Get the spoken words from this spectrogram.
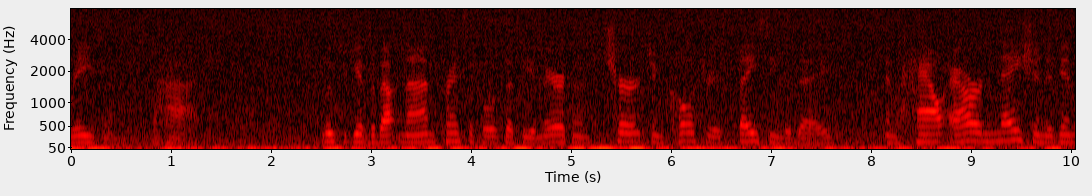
Reason to Hide. Lutzer gives about nine principles that the American church and culture is facing today and how our nation is in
